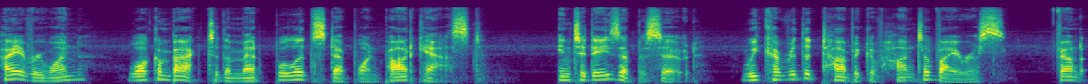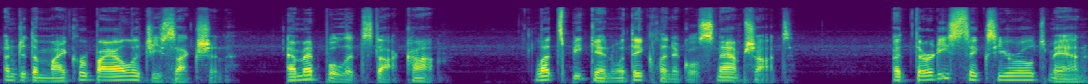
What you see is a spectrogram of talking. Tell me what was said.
Hi, everyone. Welcome back to the MedBullet Step 1 podcast. In today's episode, we cover the topic of hantavirus found under the microbiology section at medbullets.com. Let's begin with a clinical snapshot. A 36 year old man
